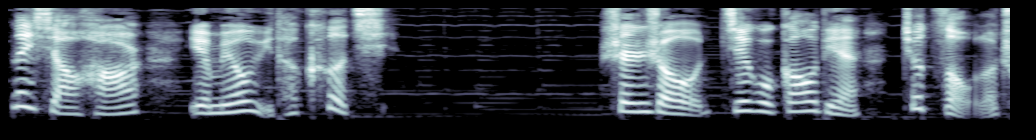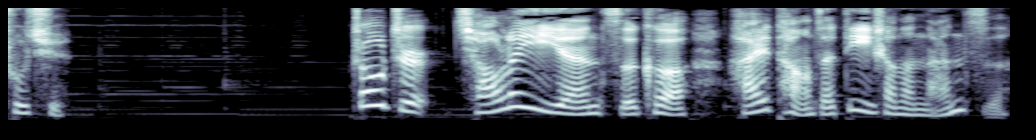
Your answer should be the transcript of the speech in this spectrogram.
那小孩也没有与他客气，伸手接过糕点就走了出去。周芷瞧了一眼此刻还躺在地上的男子，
